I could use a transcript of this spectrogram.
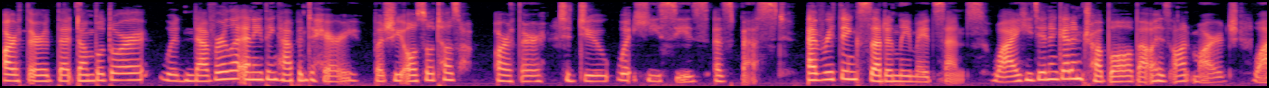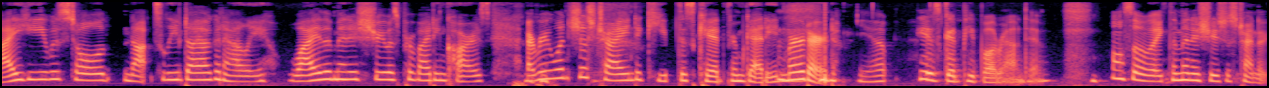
Arthur that Dumbledore would never let anything happen to Harry, but she also tells Arthur to do what he sees as best. Everything suddenly made sense. Why he didn't get in trouble about his Aunt Marge, why he was told not to leave Diagon Alley, why the ministry was providing cars. Everyone's just trying to keep this kid from getting murdered. Yep. He has good people around him. also, like, the ministry's just trying to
